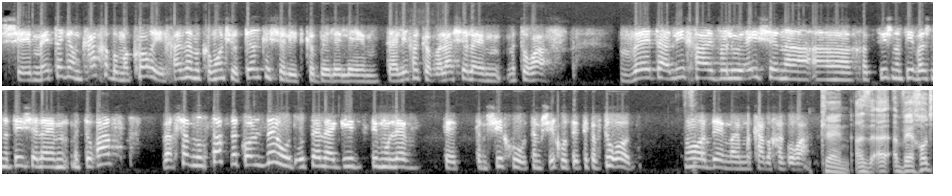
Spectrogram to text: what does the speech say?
שמטה גם ככה במקור היא אחד המקומות שיותר קשה להתקבל אליהם. תהליך הקבלה שלהם מטורף. ותהליך האבלואיישן החצי שנתי והשנתי שלהם מטורף, ועכשיו נוסף לכל זה הוא עוד רוצה להגיד, שימו לב, תמשיכו, תמשיכו, ת, תכווצו עוד. תנו עוד אה, מכה בחגורה. כן, אז אה, ויכול להיות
